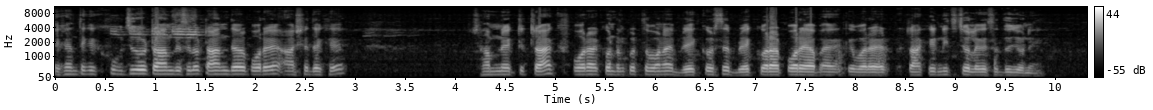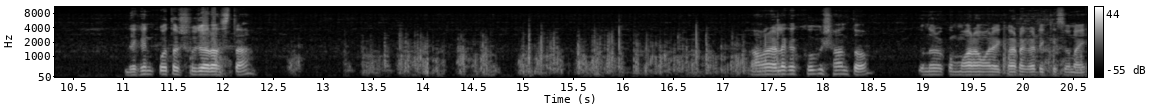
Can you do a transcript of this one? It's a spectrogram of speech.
এখান থেকে খুব জোরে টান দিয়েছিল। টান দেওয়ার পরে আসে দেখে সামনে একটি ট্রাক, পরে আর কন্ট্রোল করতে পারে ব্রেক করছে। ব্রেক করার পরে একেবারে ট্রাকের নিচে চলে গেছে দুজনে। দেখেন কত সোজা রাস্তা। আমার এলাকা খুবই শান্ত কোনো রকম মারামারি কাটাকাটি কিছু নাই।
